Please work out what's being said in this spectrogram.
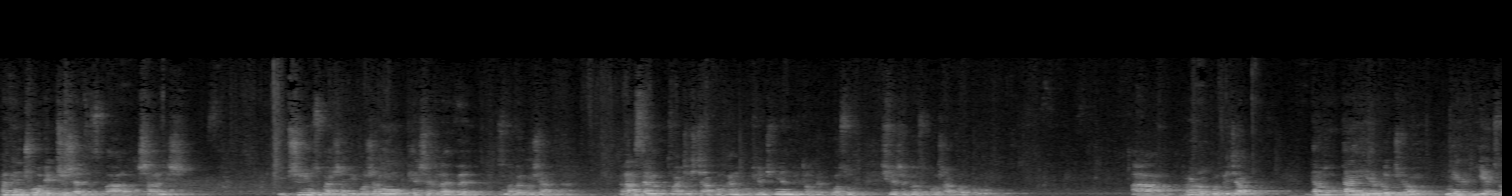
Pewien człowiek przyszedł z Baal Szalisz i przyniósł mężowi Bożemu pierwsze chleby z nowego ziarna. Razem 20 bochenków jęczmiennych, trochę kłosów świeżego zboża worku. A prorok powiedział, daj je ludziom, niech jedzą.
